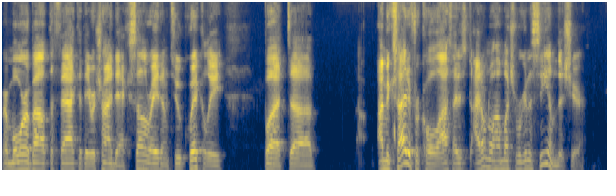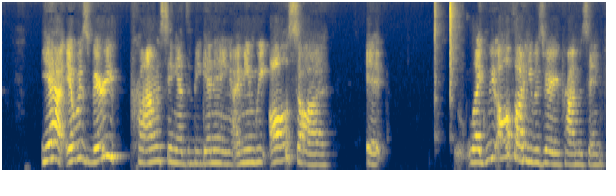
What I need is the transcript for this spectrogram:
or more about the fact that they were trying to accelerate him too quickly. But uh, I'm excited for Colas. I just I don't know how much we're going to see him this year. Yeah, it was very promising at the beginning. I mean, we all saw it like we all thought he was very promising.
